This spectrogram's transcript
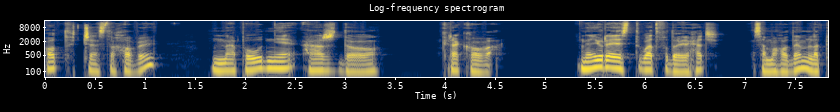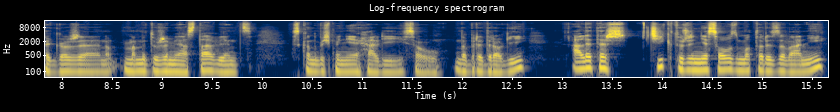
od Częstochowy na południe aż do Krakowa. Na Jurę jest łatwo dojechać, samochodem, dlatego że no, mamy duże miasta, więc skąd byśmy nie jechali, są dobre drogi, ale też ci, którzy nie są zmotoryzowani,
